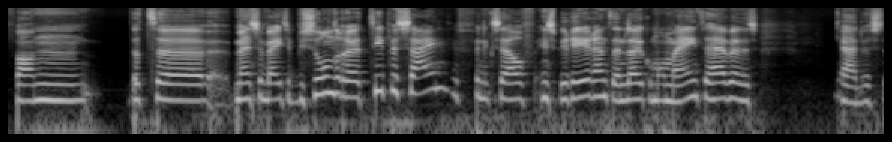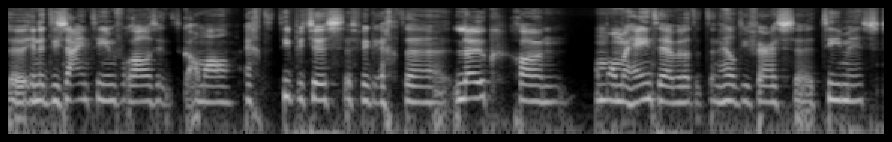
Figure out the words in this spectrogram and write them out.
van dat uh, mensen een beetje bijzondere types zijn. Dat vind ik zelf inspirerend en leuk om om me heen te hebben. Dus ja, dus uh, in het designteam vooral zit ik allemaal echt typetjes. Dat vind ik echt uh, leuk. Gewoon om om me heen te hebben dat het een heel divers team is.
